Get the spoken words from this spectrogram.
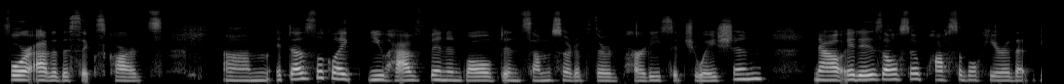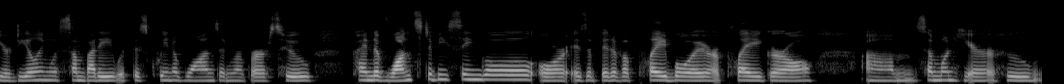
Four out of the six cards. Um, it does look like you have been involved in some sort of third party situation. Now, it is also possible here that you're dealing with somebody with this Queen of Wands in reverse who kind of wants to be single or is a bit of a playboy or a playgirl um, someone here who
